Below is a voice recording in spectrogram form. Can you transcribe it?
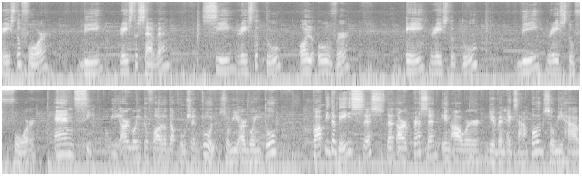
raised to 4, b raised to 7, c raised to 2 all over a raised to 2, b raised to 4, and c. We are going to follow the quotient rule. So we are going to copy the bases that are present in our given example. So we have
